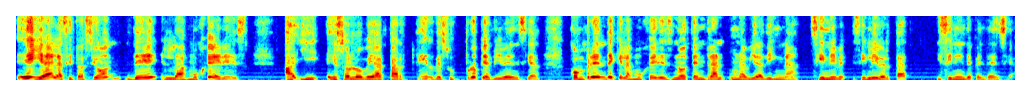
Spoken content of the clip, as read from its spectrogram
ella la situación de las mujeres, ah, y eso lo ve a partir de sus propias vivencias, comprende que las mujeres no tendrán una vida digna sin, sin libertad y sin independencia.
